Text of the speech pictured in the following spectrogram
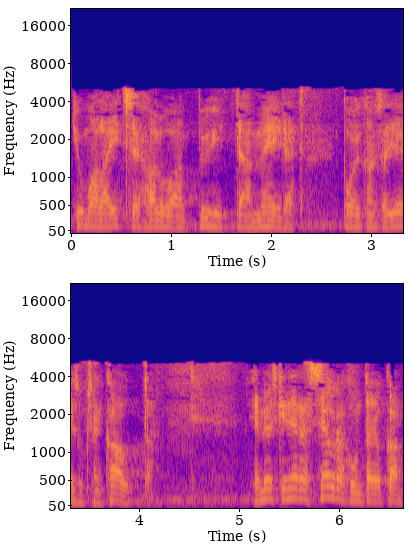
Jumala itse haluaa pyhittää meidät poikansa Jeesuksen kautta. Ja myöskin eräs seurakunta, joka,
